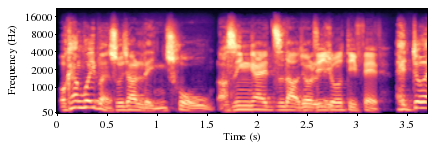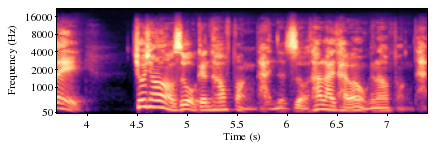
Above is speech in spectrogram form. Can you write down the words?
我看过一本书叫《零错误》，老师应该知道，就 Zero Defect。哎，对，邱强老师，我跟他访谈的时候，他来台湾，我跟他访谈，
